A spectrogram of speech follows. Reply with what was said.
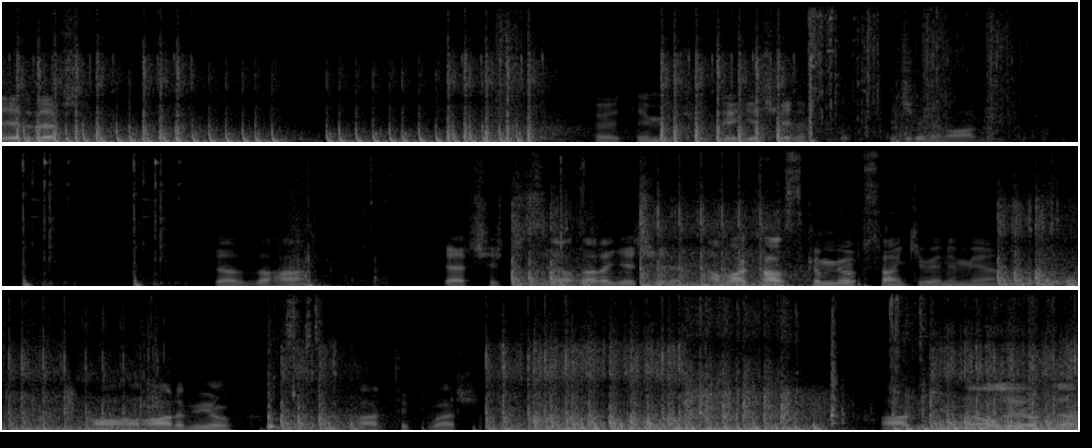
Hayırdır? Evet M200'e geçelim. Geçelim abi. Biraz daha gerçekçi silahlara geçelim. Ama kaskım yok sanki benim ya. Aa harbi yok. Artık var. Abicim ne oluyor orada?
